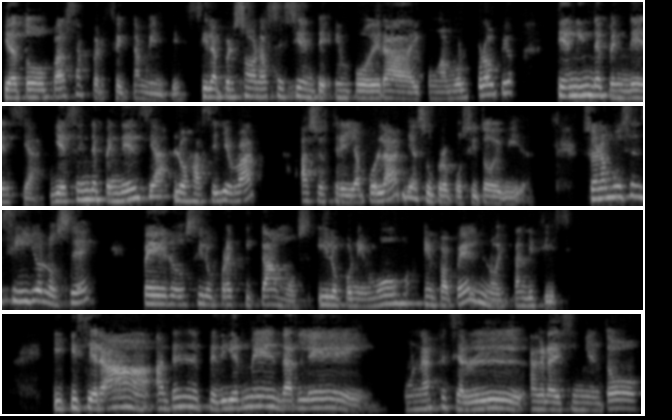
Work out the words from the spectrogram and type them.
ya todo pasa perfectamente. Si la persona se siente empoderada y con amor propio, tiene independencia y esa independencia los hace llevar a su estrella polar y a su propósito de vida. Suena muy sencillo, lo sé, pero si lo practicamos y lo ponemos en papel, no es tan difícil. Y quisiera, antes de despedirme, darle un especial agradecimiento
